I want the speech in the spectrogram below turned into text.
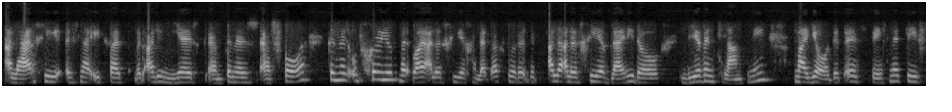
allergie is nou iets wat met al die meer um, kinders ervaar. Kinders ontgroei ook met baie allergie gelukkig, so dit alle allergie bly nie daar lewenslank nie. Maar ja, dit is definitief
